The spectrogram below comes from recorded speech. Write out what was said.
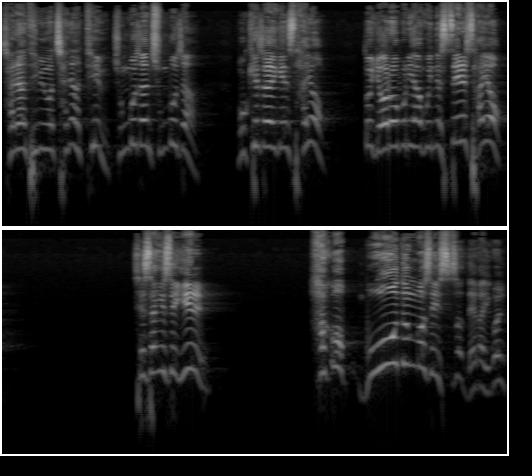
찬양팀이면 찬양팀, 중보자는 중보자, 목회자에겐 사역, 또 여러분이 하고 있는 셀 사역, 세상에서 일, 학업 모든 것에 있어서 내가 이걸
